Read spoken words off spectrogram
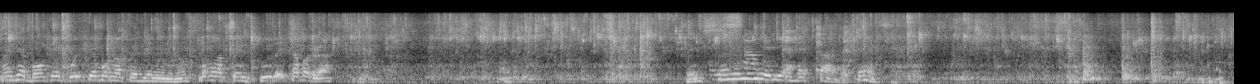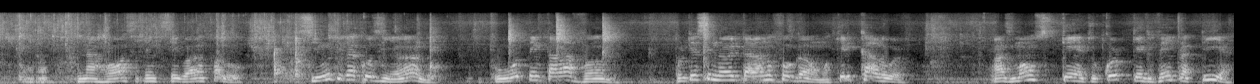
Mas é bom, tem coisa que é bom não aprender mesmo não, senão aprende tudo aí acaba graça. Pensa salva. mineirinha retada, pensa. Na roça tem que ser igual ela falou. Se um estiver cozinhando, o outro tem que estar lavando. Porque senão ele está lá no fogão, aquele calor, as mãos quentes, o corpo quente vem para a pia,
